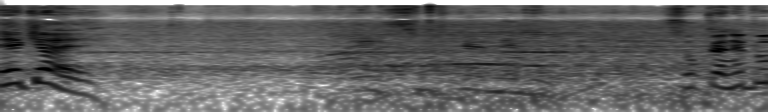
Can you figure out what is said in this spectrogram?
ये क्या है? सूखे नींबू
